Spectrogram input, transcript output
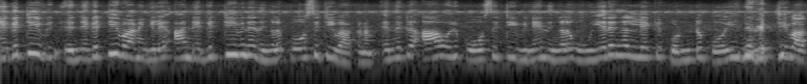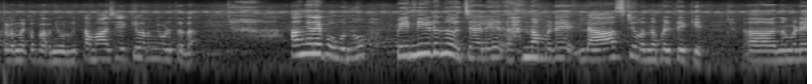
നെഗറ്റീവ് നെഗറ്റീവാണെങ്കിൽ ആ നെഗറ്റീവിനെ നിങ്ങൾ പോസിറ്റീവാക്കണം. എന്നിട്ട് ആ ഒരു പോസിറ്റീവിനെ നിങ്ങൾ ഉയരങ്ങളിലേക്ക് കൊണ്ടുപോയി നെഗറ്റീവാക്കണം എന്നൊക്കെ പറഞ്ഞു കൊടുക്കും തമാശയ്ക്ക് പറഞ്ഞു കൊടുത്തതാണ് അങ്ങനെ പോകുന്നു. പിന്നീടെന്ന് വെച്ചാൽ നമ്മുടെ ലാസ്റ്റ് വന്നപ്പോഴത്തേക്ക് നമ്മുടെ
